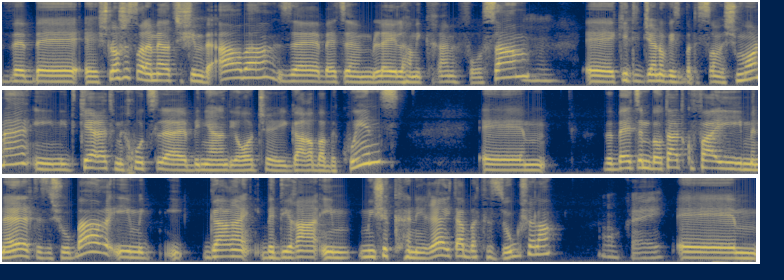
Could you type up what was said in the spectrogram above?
וב-13 למרץ 64, זה בעצם ליל המקרה המפורסם, אה, קיטי ג'נוביס בת 28, היא נדקרת מחוץ לבניין הדירות שהיא גרה בה בקווינס. אמ, ובעצם באותה תקופה היא מנהלת איזשהו בר, היא, היא גרה בדירה עם מי שכנראה הייתה בת הזוג שלה. אוקיי. אמ,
